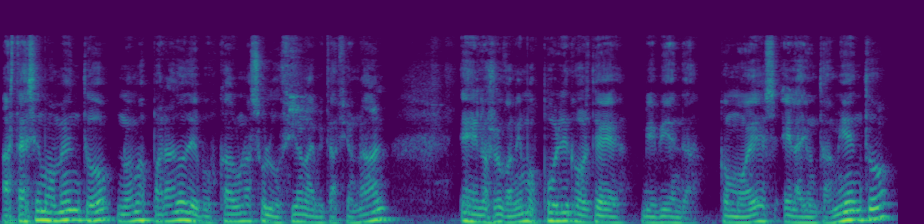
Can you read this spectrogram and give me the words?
Hasta ese momento no hemos parado de buscar una solución habitacional en los organismos públicos de vivienda, como es el ayuntamiento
